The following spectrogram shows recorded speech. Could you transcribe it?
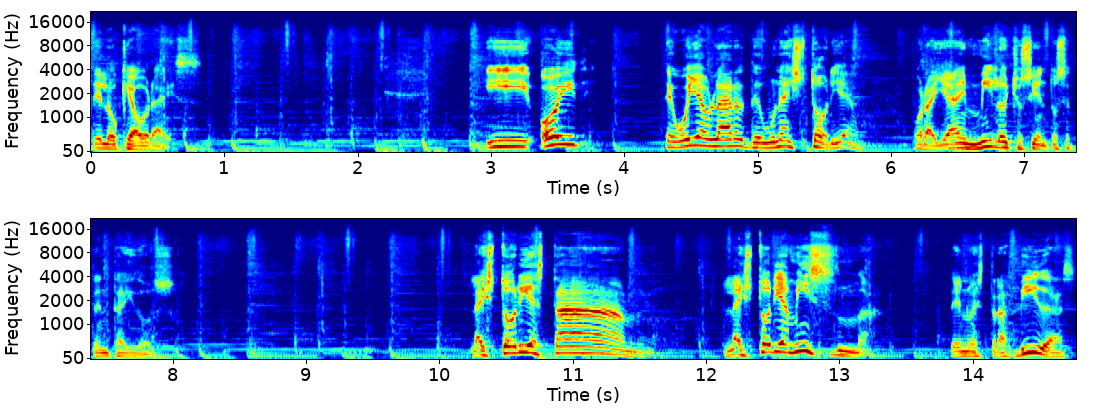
de lo que ahora es. Y hoy te voy a hablar de una historia por allá en 1872. La historia está, la historia misma de nuestras vidas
